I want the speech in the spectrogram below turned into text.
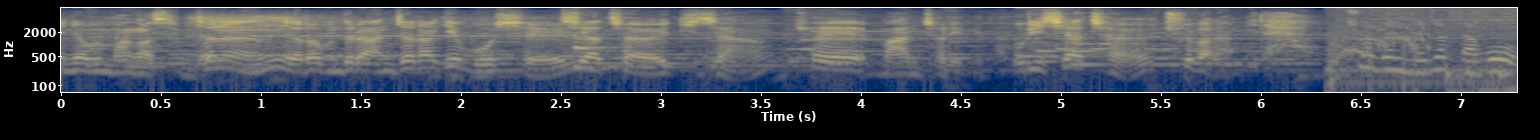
예, 여러분 반갑습니다. 저는 여러분들을 안전하게 모실 지하철 기장 최만철입니다. 우리 지하철 출발합니다. 출근 늦었다고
